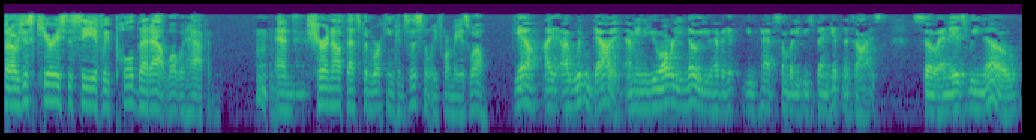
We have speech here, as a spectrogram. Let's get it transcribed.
But I was just curious to see if we pulled that out, what would happen. Hmm. And sure enough, that's been working consistently for me as well. Yeah, I, I wouldn't doubt it. I mean, you already know you have a you have somebody who's been hypnotized. So, and as we know,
